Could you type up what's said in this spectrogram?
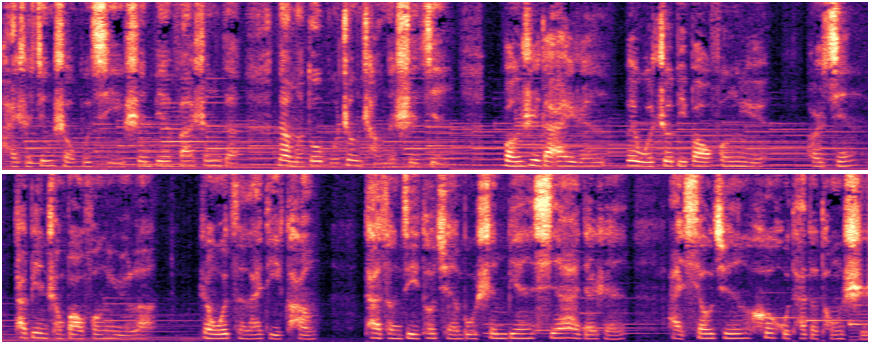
还是经受不起身边发生的那么多不正常的事件。往日的爱人为我遮蔽暴风雨，而今他变成暴风雨了，让我怎来抵抗？他曾寄托全部身边心爱的人，爱萧军，呵护他的同时，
